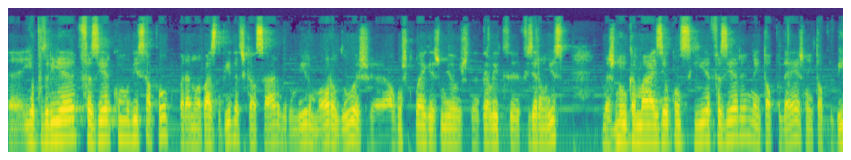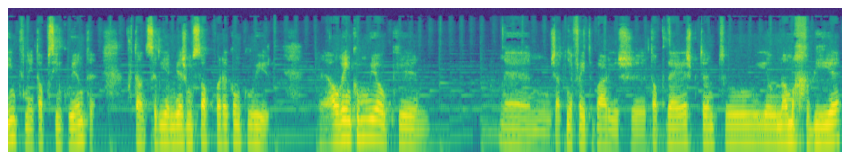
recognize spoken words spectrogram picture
Eh, eu poderia fazer, como disse há pouco, parar numa base de vida, descansar, dormir uma hora ou duas. Eh, alguns colegas meus da Elite fizeram isso, mas nunca mais eu conseguia fazer nem top 10, nem top 20, nem top 50. Portanto, seria mesmo só para concluir. Eh, alguém como eu, que já tinha feito vários top 10, portanto, eu não me rebia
